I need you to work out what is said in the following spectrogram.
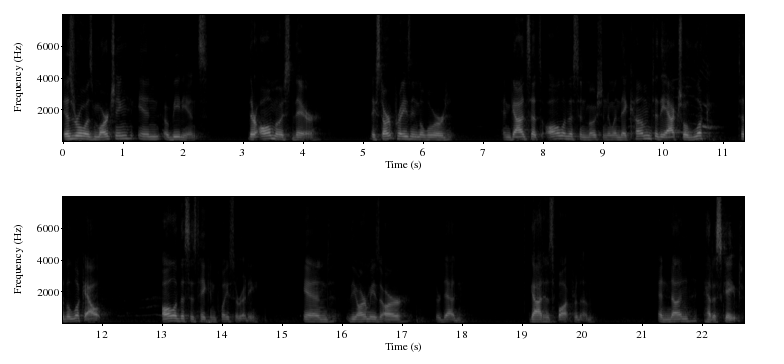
Israel is marching in obedience. They're almost there. They start praising the Lord, and God sets all of this in motion. And when they come to the actual look to the lookout, all of this has taken place already. And the armies are they're dead. God has fought for them, and none had escaped.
